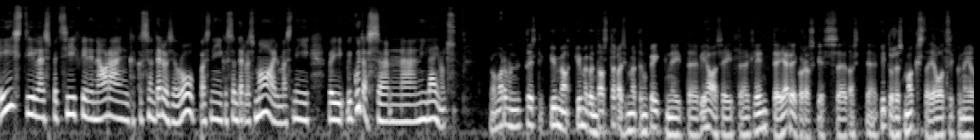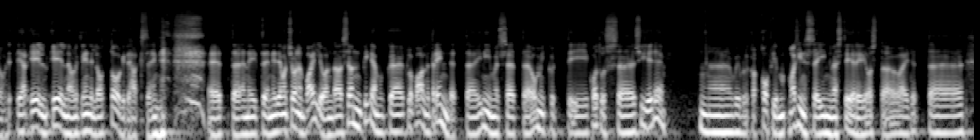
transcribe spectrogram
Eestile spetsiifiline areng, kas see on terves Euroopas nii, kas see on terves maailmas nii või, või kuidas see on äh, nii läinud? No ma arvan, et tõesti kümme, kümmekond aastat tagasi mäletame kõik neid vihaseid kliente järjekorras, kes tahtsid kütusest maksta ja ootasid, kuni eel, eelnevale kliendile hot dogi tehakse, on ju. et neid, neid emotsioone on palju olnud, aga see on pigem globaalne trend, et inimesed hommikuti kodus süüa ei tee võib-olla ka kohvimasinasse ei investeeri, ei osta, vaid et äh,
